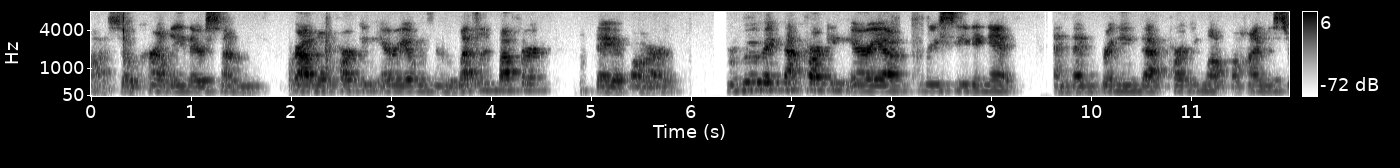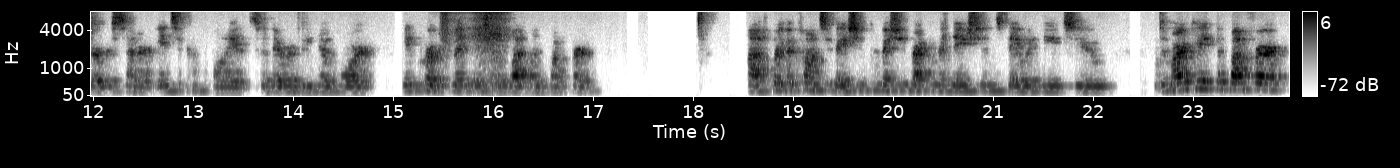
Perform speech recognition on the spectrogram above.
Uh, So currently, there's some gravel parking area within the wetland buffer. They are removing that parking area, reseeding it, and then bringing that parking lot behind the service center into compliance, so there would be no more encroachment into the wetland buffer. Uh, for the Conservation Commission recommendations, they would need to demarcate the buffer,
